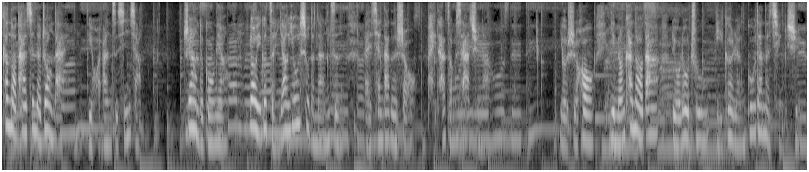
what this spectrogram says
看到他新的状态，也会暗自心想：这样的姑娘，要一个怎样优秀的男子来牵她的手，陪她走下去呢？有时候也能看到他流露出一个人孤单的情绪，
